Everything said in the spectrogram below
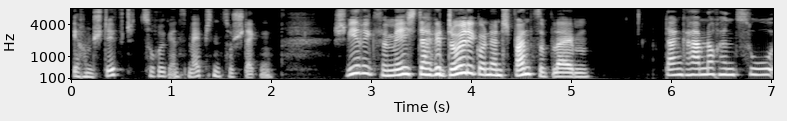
ihren Stift zurück ins Mäppchen zu stecken. Schwierig für mich, da geduldig und entspannt zu bleiben. Dann kam noch hinzu,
